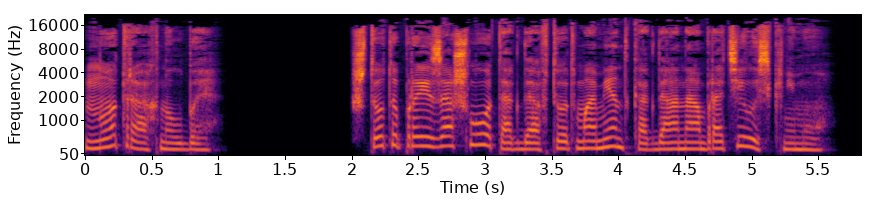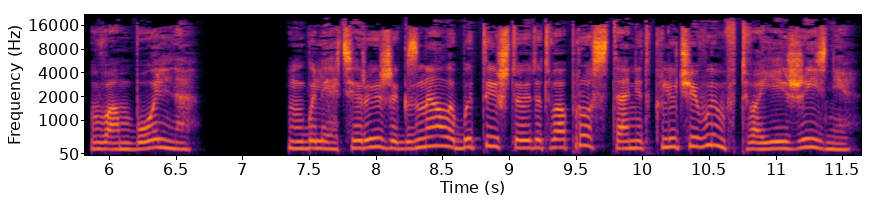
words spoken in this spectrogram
но трахнул бы. Что-то произошло тогда, в тот момент, когда она обратилась к нему. Вам больно? Блять, Рыжик, знала бы ты, что этот вопрос станет ключевым в твоей жизни.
